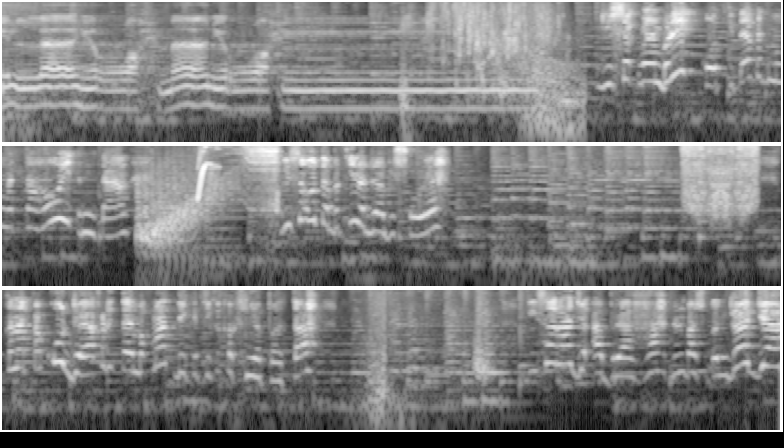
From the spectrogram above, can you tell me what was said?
Bismillahirrahmanirrahim. Di segmen berikut kita akan mengetahui tentang Kisah Utabatin ada Nabi Soleh. Kenapa kuda akan ditembak mati ketika kakinya patah? Kisah Raja Abraha dan pasukan gajah.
